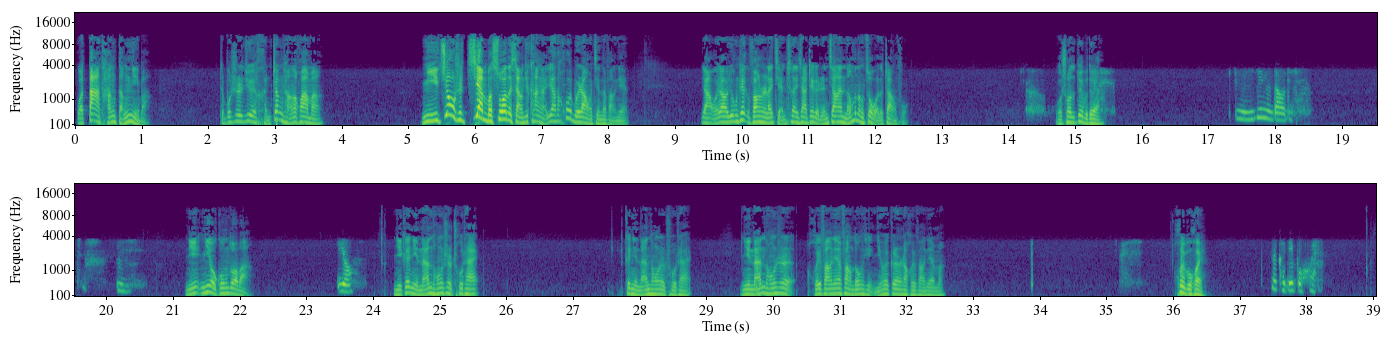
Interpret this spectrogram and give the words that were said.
我大堂等你吧，这不是句很正常的话吗？你就是贱不缩的想去看看，呀，他会不会让我进他房间？呀，我要用这个方式来检测一下这个人将来能不能做我的丈夫。我说的对不对啊？有一定的道理，就是嗯。你你有工作吧？有。你跟你男同事出差，跟你男同事出差，你男同事回房间放东西，你会跟着他回房间吗？会不会？那肯定不会。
